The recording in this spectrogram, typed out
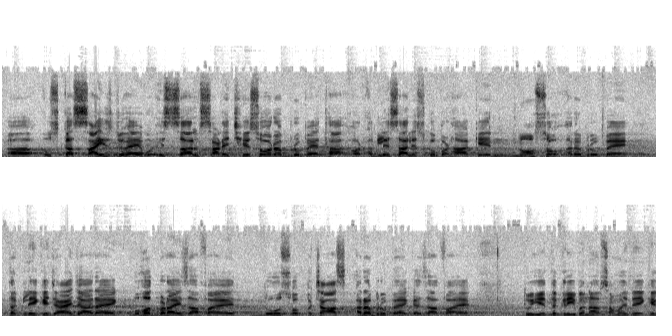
आ, उसका साइज़ जो है वो इस साल साढ़े छः सौ अरब रुपए था और अगले साल इसको बढ़ा के नौ सौ अरब रुपए तक लेके जाया जा रहा है। एक बहुत बड़ा इजाफा है दो सौ पचास अरब रुपए का इजाफा है। तो ये तकरीबन आप समझ लें कि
